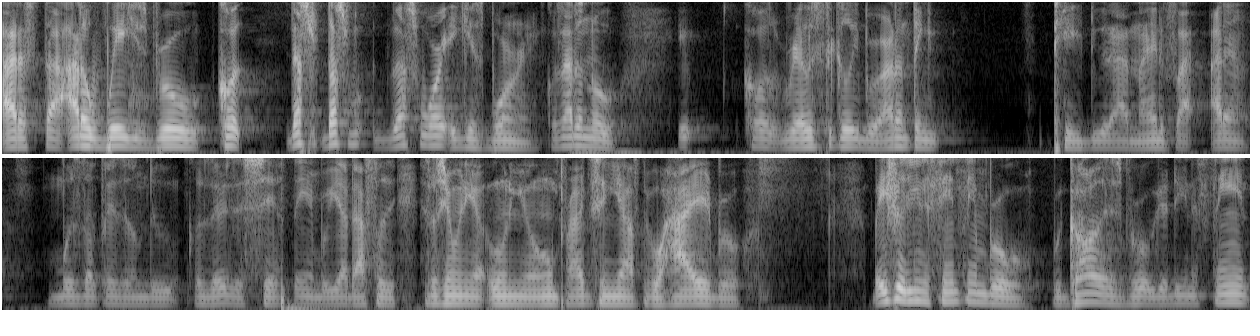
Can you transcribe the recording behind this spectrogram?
out of style, out of ways, bro. Cause that's that's that's where it gets boring. Cause I don't know. It, Cause realistically, bro, I don't think they do that nine to five. I don't. Most doctors don't do because there's a shift thing, bro. You have that especially when you're owning your own practice and you have people hired, bro. But if you're doing the same thing, bro, regardless, bro, you're doing the same.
